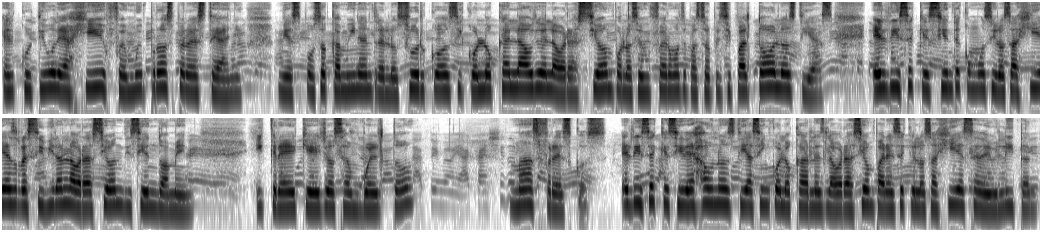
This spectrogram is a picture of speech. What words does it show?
El cultivo de ají fue muy próspero este año. Mi esposo camina entre los surcos y coloca el audio de la oración por los enfermos de pastor principal todos los días. Él dice que siente como si los ajíes recibieran la oración diciendo amén y cree que ellos se han vuelto más frescos. Él dice que si deja unos días sin colocarles la oración, parece que los ajíes se debilitan.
